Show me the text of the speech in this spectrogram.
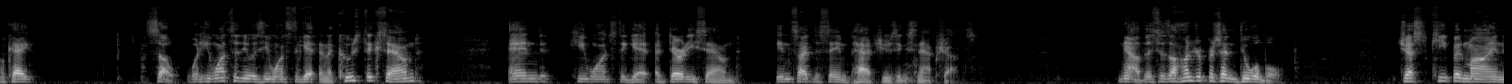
Okay? So what he wants to do is he wants to get an acoustic sound and he wants to get a dirty sound inside the same patch using snapshots. Now, this is 100% doable. Just keep in mind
